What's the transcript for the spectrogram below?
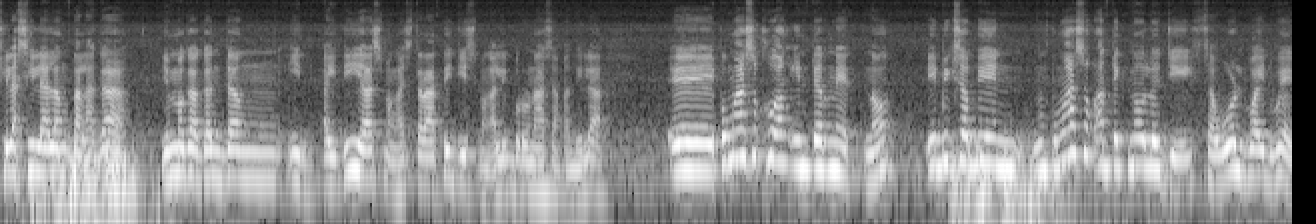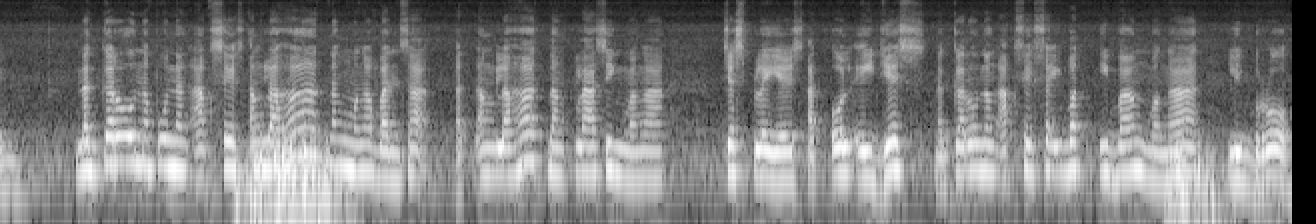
sila-sila lang talaga. Yung magagandang ideas, mga strategies, mga libro nasa kanila eh, pumasok ho ang internet, no? Ibig sabihin, nung pumasok ang technology sa World Wide Web, nagkaroon na po ng access ang lahat ng mga bansa at ang lahat ng klasing mga chess players at all ages nagkaroon ng access sa iba't ibang mga libro,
